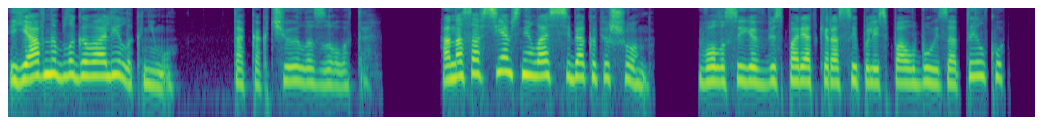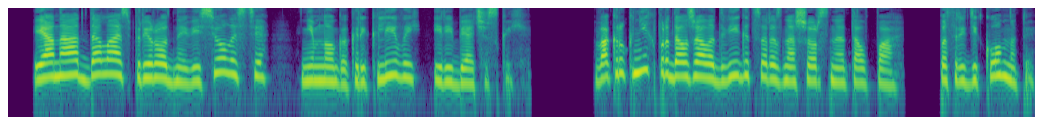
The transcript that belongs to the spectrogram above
явно благоволила к нему, так как чуяла золото. Она совсем сняла с себя капюшон. Волосы ее в беспорядке рассыпались по лбу и затылку, и она отдалась природной веселости, немного крикливой и ребяческой. Вокруг них продолжала двигаться разношерстная толпа. Посреди комнаты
